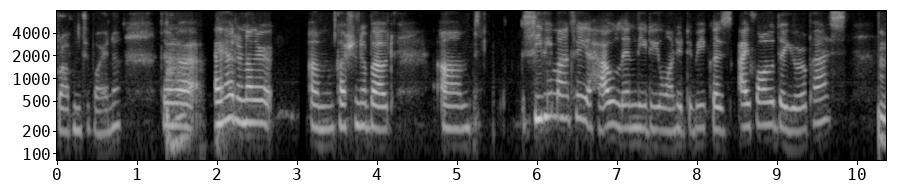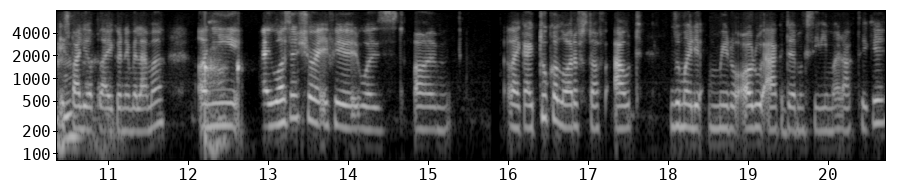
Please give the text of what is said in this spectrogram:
प्रब्लम चाहिँ भएन तर अहँ। I had another question about सिभीमा चाहिँ how lengthy do you want it to be because I follow the Europass hmm. यसपालि अप्लाई गर्ने बेलामा अनि I wasn't sure if it was like I took a lot of stuff out जो मैले मेरो अरू एकाडेमिक सिभीमा राख्थेँ कि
